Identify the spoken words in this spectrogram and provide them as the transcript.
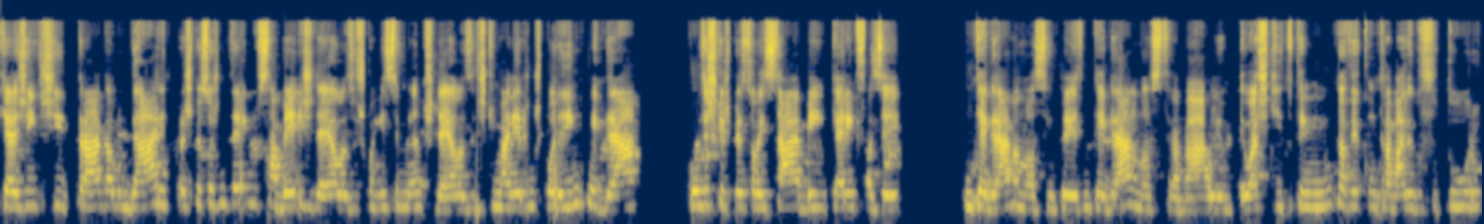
que a gente traga lugares para as pessoas terem os saberes delas, os conhecimentos delas, de que maneira a gente poderia integrar coisas que as pessoas sabem, querem fazer, integrar na nossa empresa, integrar no nosso trabalho. Eu acho que isso tem muito a ver com o trabalho do futuro,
